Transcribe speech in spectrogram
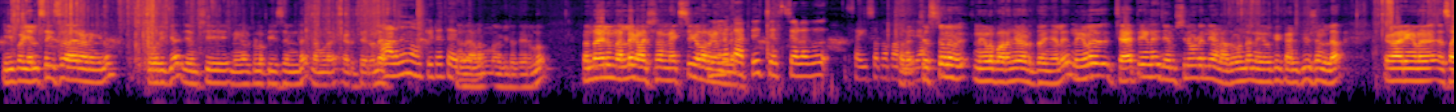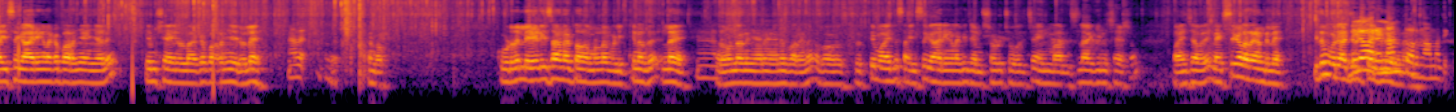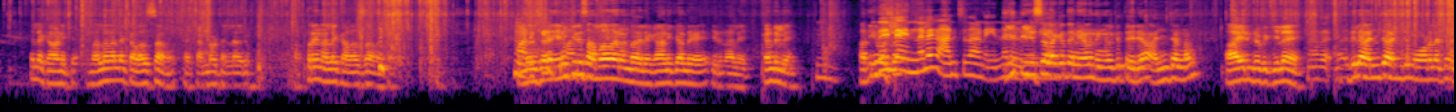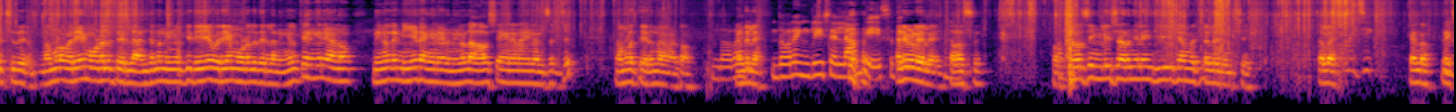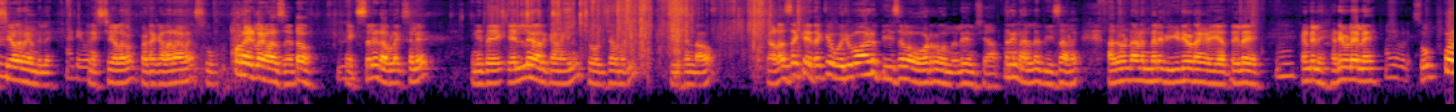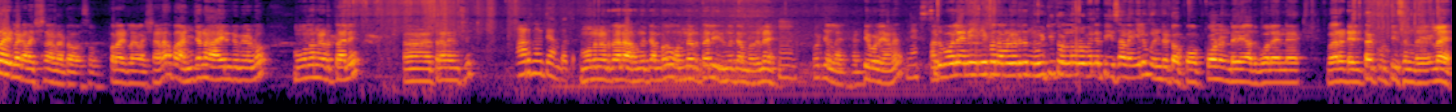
ഇനിയിപ്പോ എൽ സൈസ് ആരാണെങ്കിലും ചോദിക്കുക ജംഷി നിങ്ങൾക്കുള്ള പീസ് ഉണ്ട്. നമ്മൾ എടുത്തു തരും അല്ലേ? അളന്ന് നോക്കിയിട്ട് തരും അളന്ന് നോക്കിയിട്ട് തരുള്ളൂ. എന്തായാലും നല്ല കളക്ഷൻ നെക്സ്റ്റ് കളർ ചെസ്റ്റ് അളവ് ജസ്റ്റ് ഒന്ന് നിങ്ങൾ പറഞ്ഞു എടുത്തു കഴിഞ്ഞാൽ നിങ്ങൾ ചാറ്റ് ചെയ്യണ ജംഷിനോട് തന്നെയാണ്. അതുകൊണ്ട് നിങ്ങൾക്ക് കൺഫ്യൂഷൻ ഇല്ല. കാര്യങ്ങൾ സൈസ് കാര്യങ്ങളൊക്കെ പറഞ്ഞു കഴിഞ്ഞാൽ ജംഷി അതിനുള്ളതൊക്കെ പറഞ്ഞു തരും അല്ലേ? കണ്ടോ? കൂടുതൽ ലേഡീസ് ആണ് കേട്ടോ നമ്മളെ വിളിക്കണത് അല്ലേ? അതുകൊണ്ടാണ് ഞാൻ അങ്ങനെ പറയുന്നത് അപ്പോൾ കൃത്യമായിട്ട് സൈസ് കാര്യങ്ങളൊക്കെ ജംഷനോട് ചോദിച്ച് അതിന് മനസ്സിലാക്കിയതിനു ശേഷം വാങ്ങിച്ചാൽ മതി. നെക്സ്റ്റ് കളർ കണ്ടില്ലേ? ഇതും ഒരു അല്ല കാണിക്കാം. നല്ല നല്ല കളേഴ്സ് ആണ്. കണ്ടോട്ടെ എല്ലാവരും. അത്രയും നല്ല കളേഴ്സ് ആണ് എനിക്കൊരു സമാധാനം ഉണ്ടാവില്ലേ കാണിക്കാണ്ട് ഇരുന്നാലേ? കണ്ടില്ലേ? ഇന്നലെ കാണിച്ചതാണ്. ഈ പീസുകളൊക്കെ തന്നെയാണ് നിങ്ങൾക്ക് തരിക. അഞ്ചെണ്ണം ആയിരം രൂപയ്ക്ക് അല്ലേ ഇതിൽ അഞ്ച് അഞ്ച് മോഡലൊക്കെ വെച്ച് തരും. നമ്മൾ ഒരേ മോഡൽ തരില്ല. അഞ്ചെണ്ണം നിങ്ങൾക്ക് ഇതേ ഒരേ മോഡൽ തരില്ല. നിങ്ങൾക്ക് എങ്ങനെയാണോ നിങ്ങളുടെ നീഡ് എങ്ങനെയാണ് നിങ്ങളുടെ ആവശ്യം എങ്ങനെയാണോ അതിനനുസരിച്ച് നമ്മൾ തരുന്നതാണ് കേട്ടോ. കണ്ടില്ലേ? ഇംഗ്ലീഷ് എല്ലാം അടിപൊളിയല്ലേ? ക്ലാസ് കുറച്ച് കുറച്ച് ഇംഗ്ലീഷ് അറിഞ്ഞില്ലെങ്കിൽ ജീവിക്കാൻ പറ്റില്ല ജംഷി. അല്ലേ? കണ്ടോ? നെക്സ്റ്റ് കളർ കണ്ടില്ലേ? നെക്സ്റ്റ് കളറും പെട കളറാണ് സൂപ്പർ ആയിട്ടുള്ള കളേഴ്സ് കേട്ടോ. എക്സൽ ഡബിൾ എക്സൽ ഇനിയിപ്പോ എല്ലാവർക്കാണെങ്കിലും ചോദിച്ചാൽ മതി. പീസ് ഉണ്ടാവും കളേഴ്സൊക്കെ ഇതൊക്കെ ഒരുപാട് പീസുകൾ ഓർഡർ വന്നു അല്ലേ പക്ഷെ അത്രയും നല്ല പീസാണ്. അതുകൊണ്ടാണ് ഇന്നലെ വീഡിയോ ഇടാൻ കഴിയാത്തത് അല്ലേ? കണ്ടില്ലേ? അടിപൊളിയല്ലേ? അടിപൊളി. സൂപ്പർ ആയിട്ടുള്ള കളക്ഷൻ ആണ് കേട്ടോ. സൂപ്പർ ആയിട്ടുള്ള കളക്ഷൻ ആണ് അപ്പൊ അഞ്ചെണ്ണം ആയിരം രൂപയുള്ളൂ മൂന്നെണ്ണം എടുത്താൽ എത്രയാണ് വെച്ച് അറുന്നൂറ്റി അമ്പത് മൂന്നെണ്ണം എടുത്താൽ അറുന്നൂറ്റമ്പത് ഒന്നെടുത്താൽ ഇരുന്നൂറ്റമ്പത് അല്ലേ? ഓക്കെ അല്ലേ? അടിപൊളിയാണ്. അതുപോലെ തന്നെ ഇനിയിപ്പോ നമ്മളടുത്ത് നൂറ്റി തൊണ്ണൂറ് രൂപന്റെ പീസ് ആണെങ്കിലും ഉണ്ട് കേട്ടോ പോപ്കോൺ ഉണ്ട് അതുപോലെ തന്നെ വേറെ ഡെൽറ്റ കുർത്തീസ് ഉണ്ട് അല്ലേ?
